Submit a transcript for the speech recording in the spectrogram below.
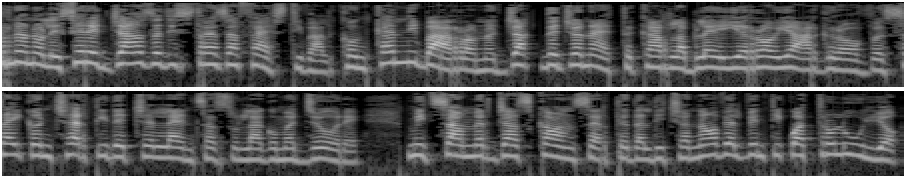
Tornano le sere jazz di Stresa Festival con Kenny Barron, Jack DeJohnette, Carla Bley e Roy Hargrove. Sei concerti d'eccellenza sul Lago Maggiore. Midsummer Jazz Concert dal 19 al 24 luglio.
